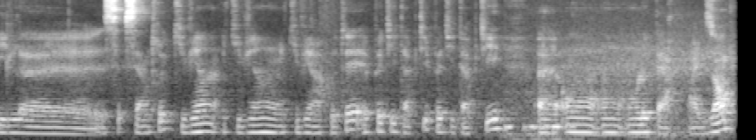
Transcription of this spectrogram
il, euh, c'est un truc qui vient, qui, vient, qui vient à côté et petit à petit, petit à petit, euh, on, on, on, le perd. Par exemple,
